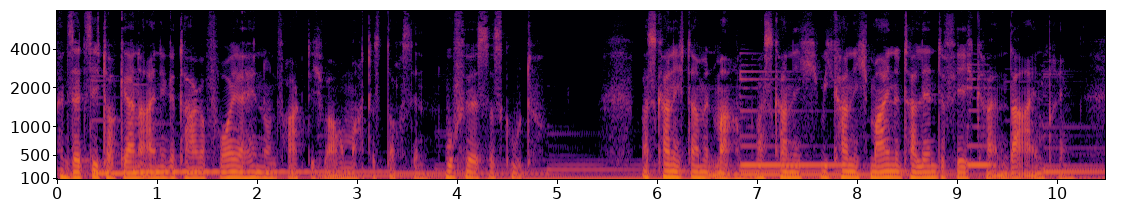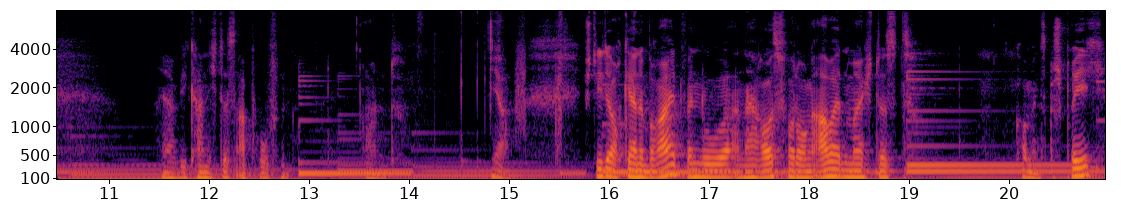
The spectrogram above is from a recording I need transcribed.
dann setz dich doch gerne einige Tage vorher hin und frag dich, warum macht es doch Sinn? Wofür ist das gut? Was kann ich damit machen? Was kann ich, wie kann ich meine Talente, Fähigkeiten da einbringen? Ja, wie kann ich das abrufen? Und ja, stehe dir auch gerne bereit, wenn du an Herausforderungen arbeiten möchtest. Komm ins Gespräch.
